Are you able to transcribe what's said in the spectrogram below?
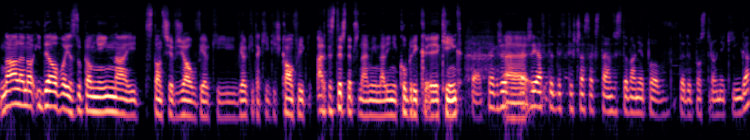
No ale no ideowo jest zupełnie inna i stąd się wziął wielki, wielki taki jakiś konflikt, artystyczny przynajmniej na linii Kubrick-King. Tak, także, e... także ja wtedy w tych czasach stałem zdecydowanie po, wtedy po stronie Kinga,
